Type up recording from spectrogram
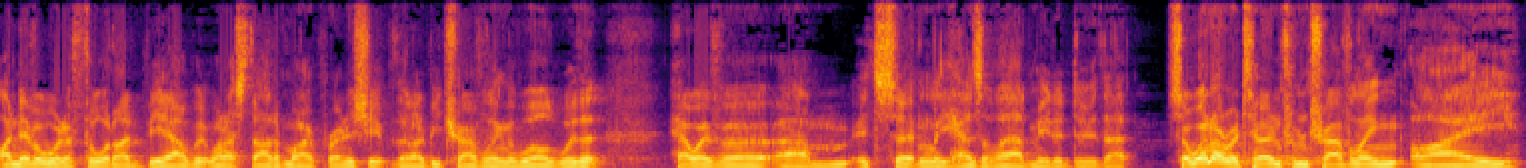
I never would have thought I'd be able, when I started my apprenticeship, that I'd be traveling the world with it. However, um, it certainly has allowed me to do that. So when I returned from traveling, I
